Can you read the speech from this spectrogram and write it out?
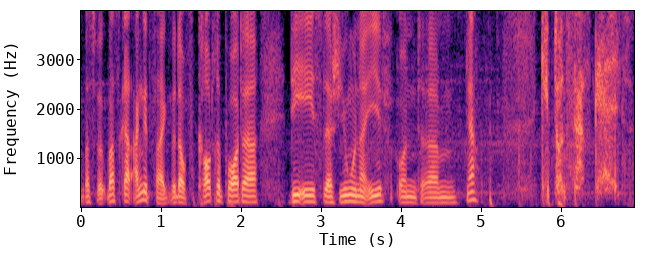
was, was gerade angezeigt wird, auf crowdreporter.de slash Jung und Naiv und ähm, ja, gebt uns das Geld.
